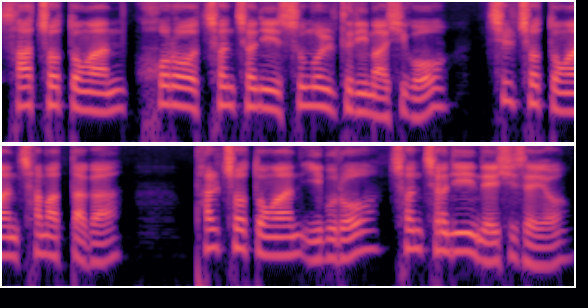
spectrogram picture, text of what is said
4초 동안 코로 천천히 숨을 들이마시고 7초 동안 참았다가 8초 동안 입으로 천천히 내쉬세요.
